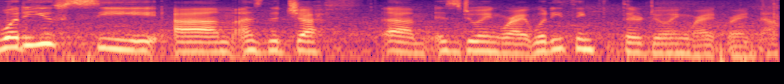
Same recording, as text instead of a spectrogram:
What do you see um, as the GEF um, is doing right? What do you think that they're doing right right now?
